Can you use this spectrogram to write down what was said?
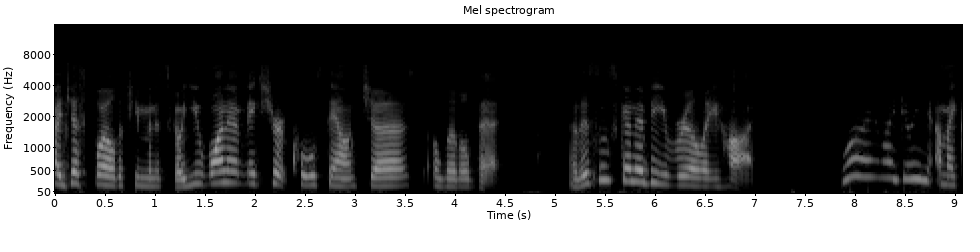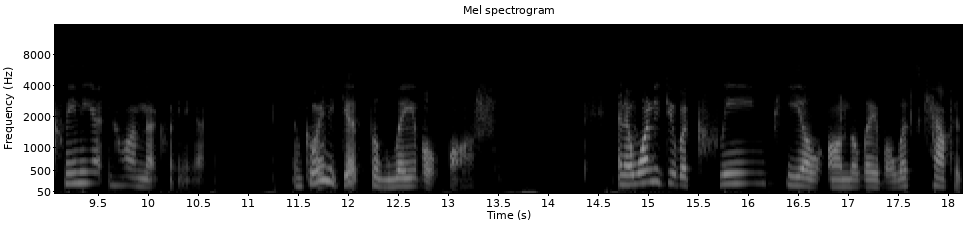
I just boiled a few minutes ago. You want to make sure it cools down just a little bit. Now this is going to be really hot. Why am I doing? Am I cleaning it? No, I'm not cleaning it. I'm going to get the label off. And I want to do a clean peel on the label. Let's cap it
